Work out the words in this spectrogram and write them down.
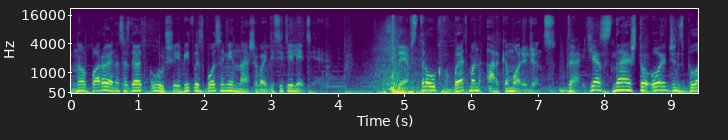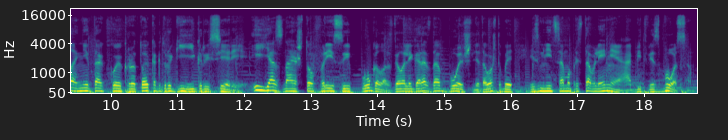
но порой она создает лучшие битвы с боссами нашего десятилетия. Deathstroke в Batman Arkham Origins. Да, я знаю, что Origins была не такой крутой, как другие игры серии. И я знаю, что Фрис и Пугало сделали гораздо больше для того, чтобы изменить само представление о битве с боссом.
